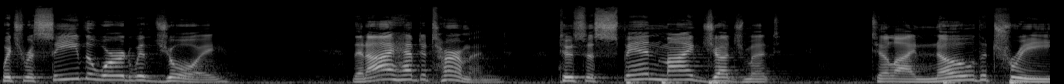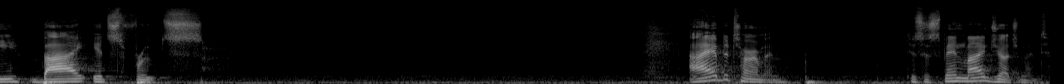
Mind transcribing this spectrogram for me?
which receive the word with joy that I have determined to suspend my judgment till I know the tree by its fruits. I have determined to suspend my judgment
